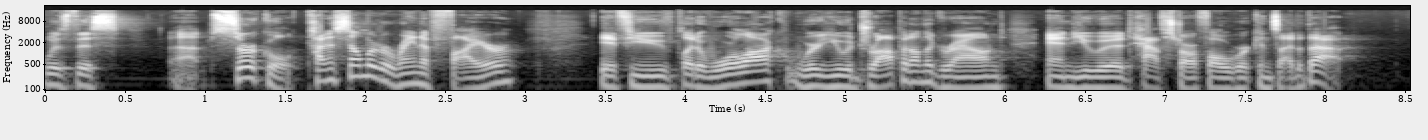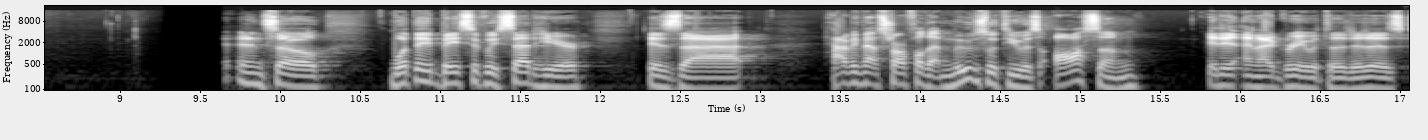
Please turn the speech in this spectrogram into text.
was this uh, circle, kind of similar to Rain of Fire. If you've played a Warlock, where you would drop it on the ground and you would have Starfall work inside of that. And so what they basically said here is that having that Starfall that moves with you is awesome it, and I agree with it, it is.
